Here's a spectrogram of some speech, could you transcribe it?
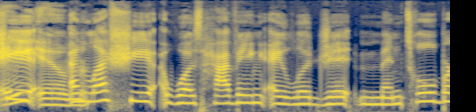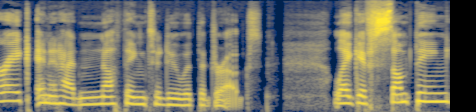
a.m. Unless she was having a legit mental break and it had nothing to do with the drugs. Like if something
